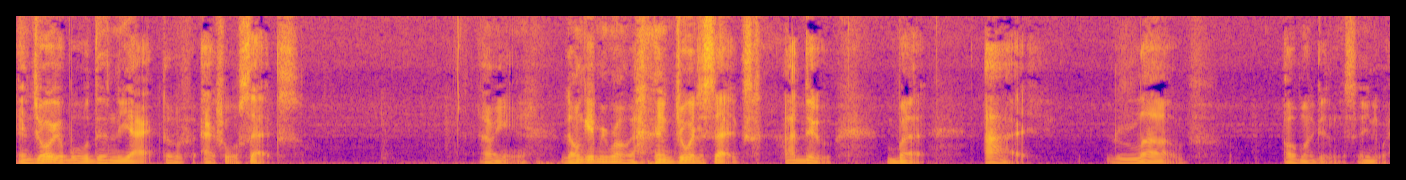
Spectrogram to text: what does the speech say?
enjoyable than the act of actual sex. I mean, don't get me wrong, I enjoy the sex. I do. But I love oh my goodness. Anyway.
